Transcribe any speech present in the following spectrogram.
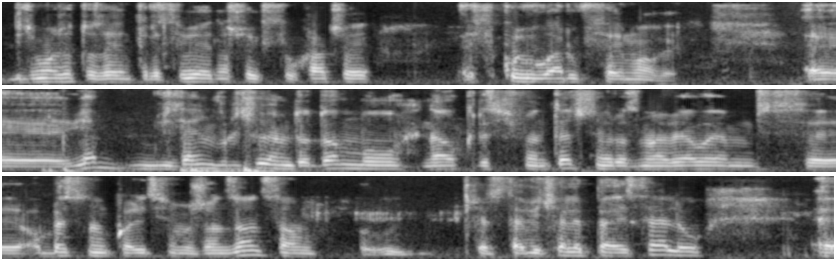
być może to zainteresuje naszych słuchaczy z kuluarów sejmowych. E, ja zanim wróciłem do domu na okres świąteczny, rozmawiałem z obecną koalicją rządzącą, przedstawiciele PSL-u e,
